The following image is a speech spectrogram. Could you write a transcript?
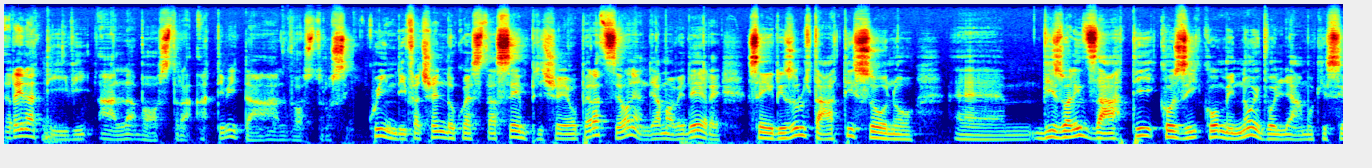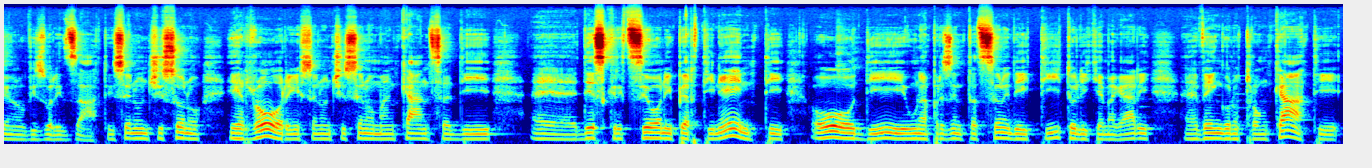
relativi alla vostra attività, al vostro sito. Quindi facendo questa semplice operazione andiamo a vedere se i risultati sono eh, visualizzati così come noi vogliamo che siano visualizzati, se non ci sono errori, se non ci siano mancanza di eh, descrizioni pertinenti o di una presentazione dei titoli che magari eh, vengono troncati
